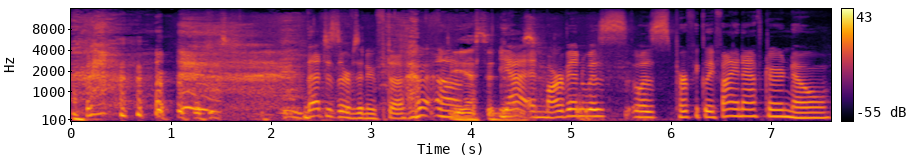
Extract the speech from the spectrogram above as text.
that deserves an oofda um, yes it does. yeah and marvin was was perfectly fine after. No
